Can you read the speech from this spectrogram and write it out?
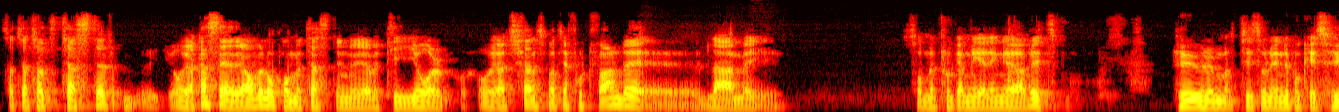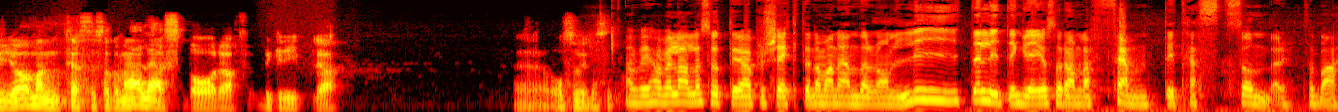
Så att jag tror att tester, och jag kan säga att jag har väl hållit på med testning nu i över tio år och jag känner som att jag fortfarande eh, lär mig som med programmering i övrigt. Hur, precis som du är inne på Chris, hur gör man tester så att de är läsbara, begripliga och så vidare. Ja, vi har väl alla suttit i det här projektet när man ändrar någon liten, liten grej och så ramlar 50 test sönder. Så bara,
